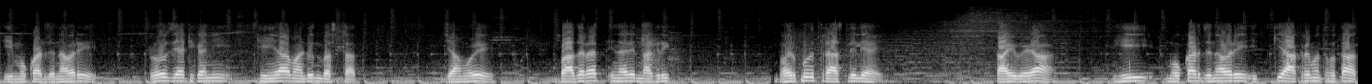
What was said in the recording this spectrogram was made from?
ही मोकाट जनावरे रोज या ठिकाणी ठिय्या मांडून बसतात ज्यामुळे बाजारात येणारे नागरिक भरपूर त्रासलेले आहे काही वेळा ही मोकाट जनावरे इतकी आक्रमक होतात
